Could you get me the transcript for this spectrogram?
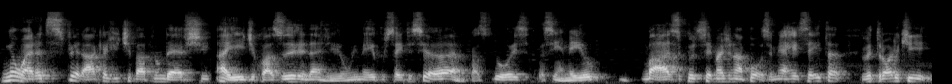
Não era de se esperar que a gente vá para um déficit aí de quase, né, de 1,5% esse ano, quase 2%. Assim, é meio básico você imaginar, pô, se minha receita, o petróleo que,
